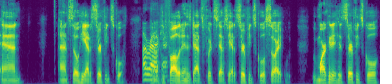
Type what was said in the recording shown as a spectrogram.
and and so he had a surfing school All right. you know, he followed in his dad's footsteps he had a surfing school so I we marketed his surfing school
